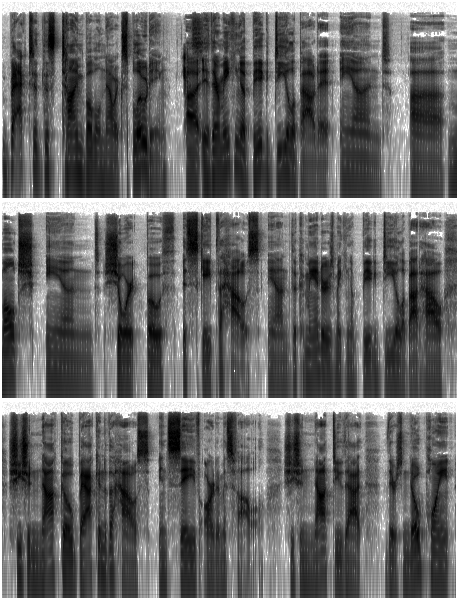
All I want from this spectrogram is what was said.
back to this time bubble now exploding. Yes. Uh, they're making a big deal about it, and uh, Mulch and Short both escape the house, and the commander is making a big deal about how she should not go back into the house and save Artemis Fowl. She should not do that. There's no point.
